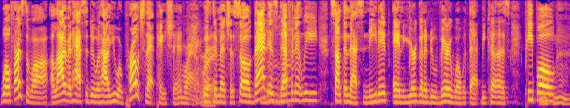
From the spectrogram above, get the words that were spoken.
Well, first of all, a lot of it has to do with how you approach that patient Right. with Right. dementia. So that is mm-hmm. definitely something that's needed, and you're going to do very well with that because people. Mm-hmm.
